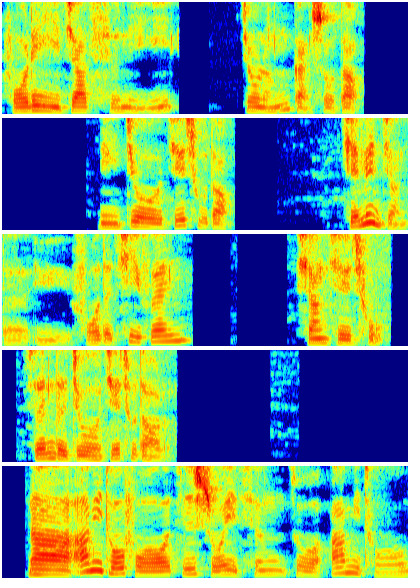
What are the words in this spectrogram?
佛力加持你，就能感受到，你就接触到前面讲的与佛的气氛相接触，真的就接触到了。那阿弥陀佛之所以称作阿弥陀，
